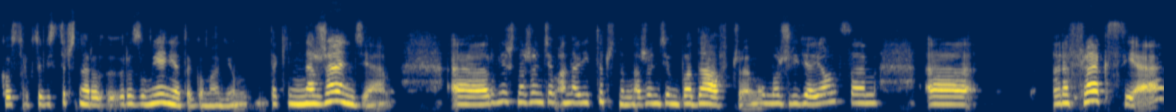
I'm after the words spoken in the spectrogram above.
konstruktywistyczne rozumienie tego medium, takim narzędziem, e, również narzędziem analitycznym, narzędziem badawczym, umożliwiającym e, refleksję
